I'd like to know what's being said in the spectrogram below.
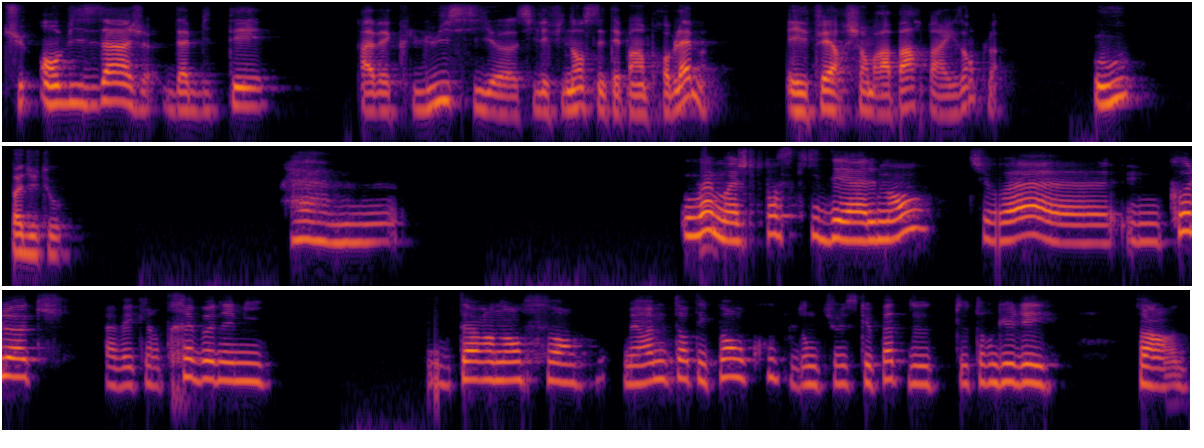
tu envisages d'habiter avec lui si, euh, si les finances n'étaient pas un problème? Et faire chambre à part, par exemple, ou pas du tout? Euh... Ouais, moi, je pense qu'idéalement, tu vois, euh, une coloc avec un très bon ami où tu as un enfant, mais en même temps, tu pas en couple, donc tu risques pas de, t'engueuler. Enfin,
